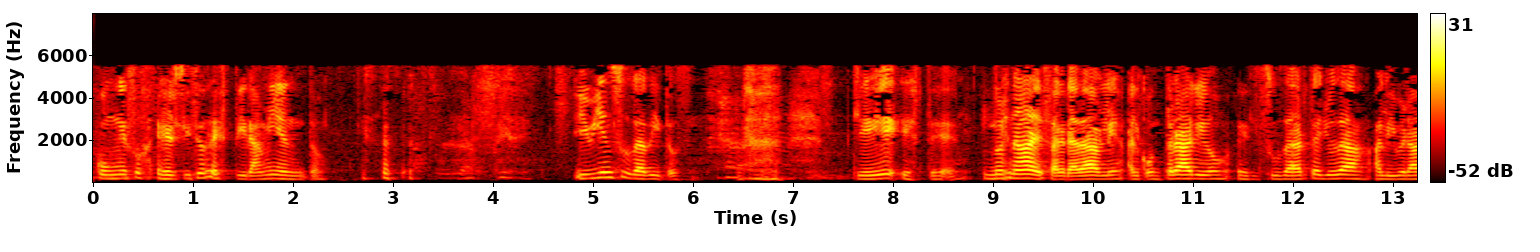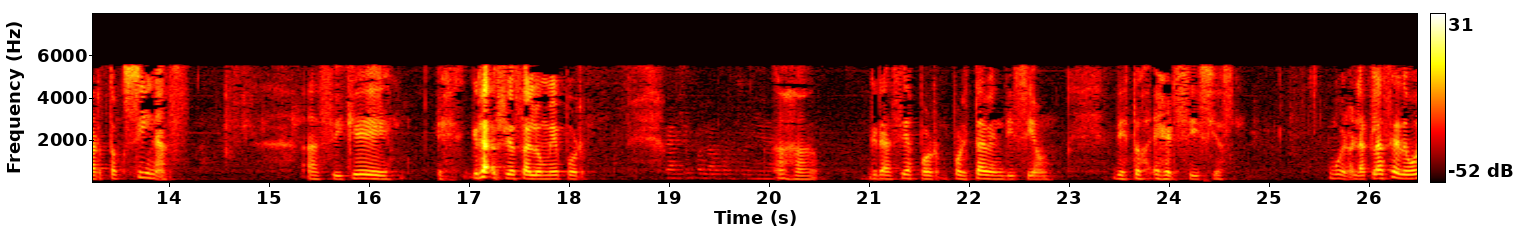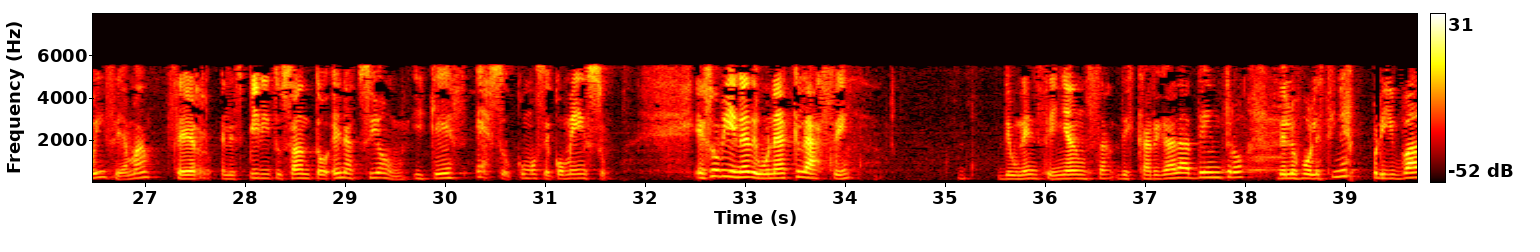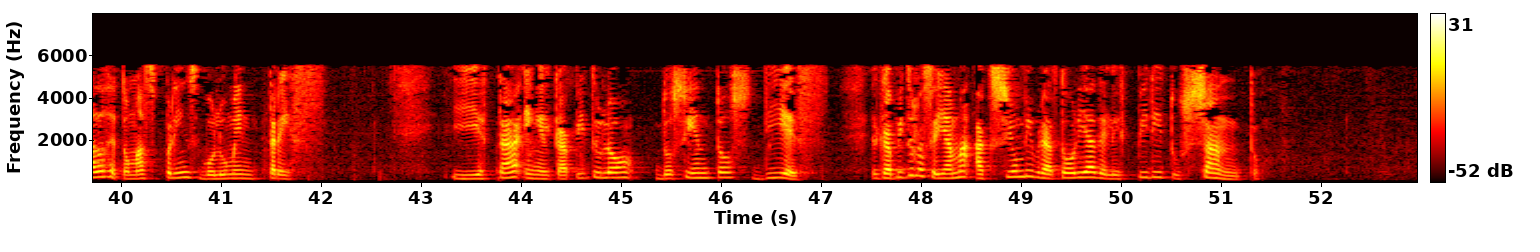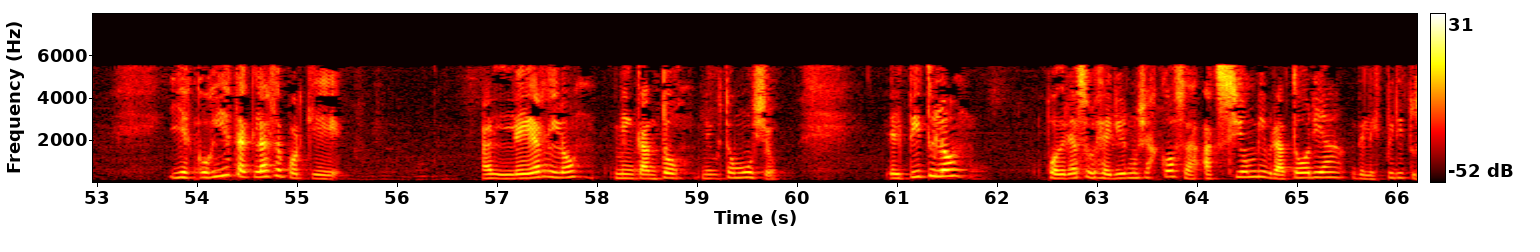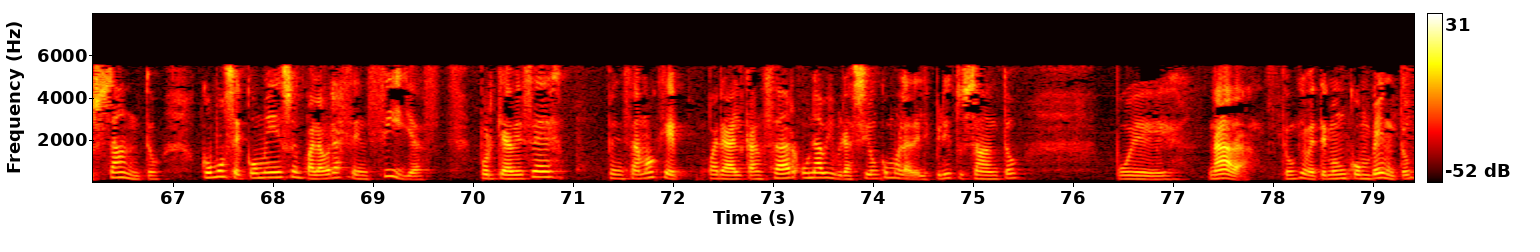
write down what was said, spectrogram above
con esos ejercicios de estiramiento. y bien sudaditos. que este no es nada desagradable, al contrario, el sudar te ayuda a liberar toxinas. Así que gracias Salomé por gracias por la oportunidad. Ajá, gracias por por esta bendición de estos ejercicios. Bueno, la clase de hoy se llama Ser el Espíritu Santo en acción. ¿Y qué es eso? ¿Cómo se come eso? Eso viene de una clase, de una enseñanza descargada dentro de los boletines privados de Tomás Prince, volumen 3. Y está en el capítulo 210. El capítulo se llama Acción Vibratoria del Espíritu Santo. Y escogí esta clase porque al leerlo me encantó, me gustó mucho. El título podría sugerir muchas cosas. Acción vibratoria del Espíritu Santo. ¿Cómo se come eso en palabras sencillas? Porque a veces pensamos que para alcanzar una vibración como la del Espíritu Santo, pues nada, tengo que meterme en un convento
